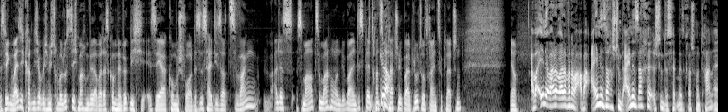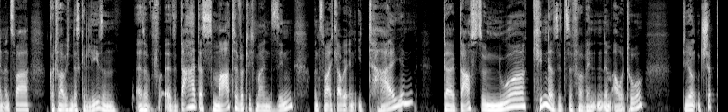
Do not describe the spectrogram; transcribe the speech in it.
Deswegen weiß ich gerade nicht, ob ich mich drüber lustig machen will, aber das kommt mir wirklich sehr komisch vor. Das ist halt dieser Zwang, alles smart zu machen und überall ein Display dran genau. zu klatschen, überall Bluetooth reinzuklatschen. Ja. Aber in, warte, warte, warte mal, aber eine Sache stimmt, eine Sache stimmt, das fällt mir jetzt gerade spontan ein, und zwar, Gott, wo habe ich denn das gelesen? Also, also da hat das Smarte wirklich mal einen Sinn. Und zwar, ich glaube, in Italien, da darfst du nur Kindersitze verwenden im Auto, die irgendeinen Chip,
